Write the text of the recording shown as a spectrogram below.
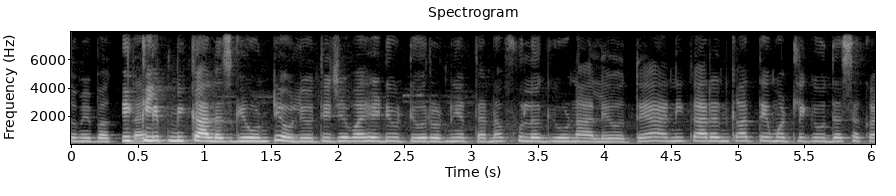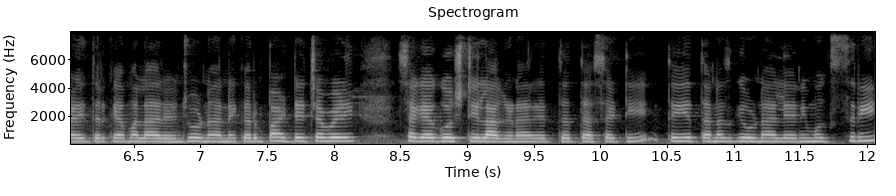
तुम्ही बघता ही क्लिप मी कालच घेऊन ठेवली होती जेव्हा हे ड्युटीवरून येताना फुलं घेऊन आले होते. आणि कारण का ते म्हटले की उद्या सकाळी तर काय मला अरेंज होणार नाही. कारण पहाटेच्या वेळी सगळ्या गोष्टी लागणार आहेत. तर त्यासाठी ते येतानाच घेऊन आले. आणि मग श्री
